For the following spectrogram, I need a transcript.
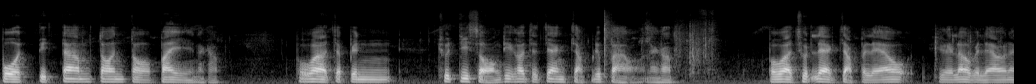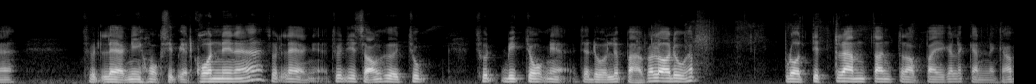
โปรดติดตามตอนต่อไปนะครับ เพราะว่าจะเป็น ชุดที่สองที่เขาจะแจ้งจับหรือเปล่านะครับ เพราะว่าชุดแรกจับไปแล้วเคยเล่าไปแล้วนะ ชุดแรกนี่หกสิบเอ็ดคนเลยนะ ชุดแรกเนี่ยชุดที่สองคือชุดชุดบิ๊กโจ๊กเนี่ยจะโดนหรือเปล่าก็รอดูครับ โปรดติดตามตอนต่อไปก็แล้วกันนะครับ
